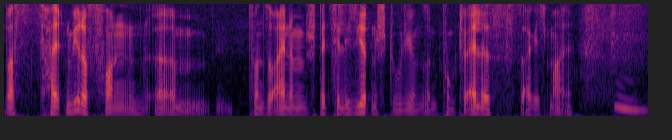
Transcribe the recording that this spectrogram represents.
was halten wir davon? Ähm, von so einem spezialisierten Studium, so ein punktuelles, sage ich mal. Hm.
